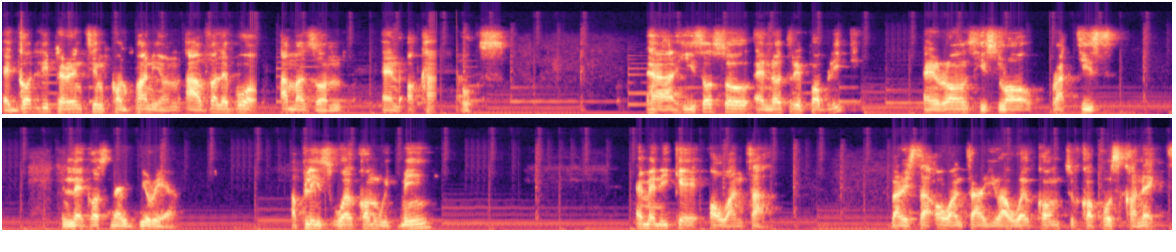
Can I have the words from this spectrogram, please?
a godly parenting companion are available on Amazon and Okada books. Uh, he's also a notary public and runs his law practice in Lagos, Nigeria. Uh, please welcome with me Emenike Owanta. Barrister Owanta, you are welcome to Couples Connect.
